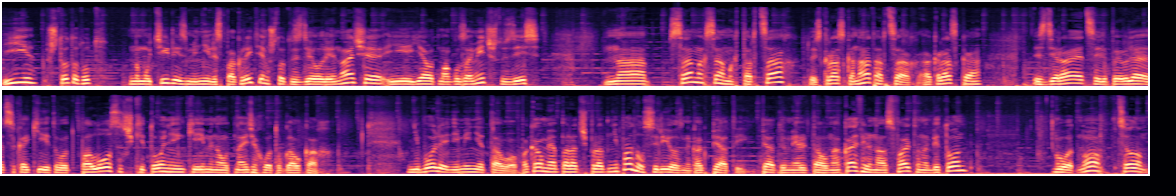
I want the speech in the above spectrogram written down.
и что-то тут намутили, изменили с покрытием, что-то сделали иначе. И я вот могу заметить, что здесь на самых-самых торцах, то есть краска на торцах, а краска сдирается или появляются какие-то вот полосочки тоненькие именно вот на этих вот уголках. Не более, не менее того. Пока у меня аппарат еще, правда, не падал серьезно, как пятый. Пятый у меня летал на кафель, на асфальт, на бетон. Вот, но в целом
